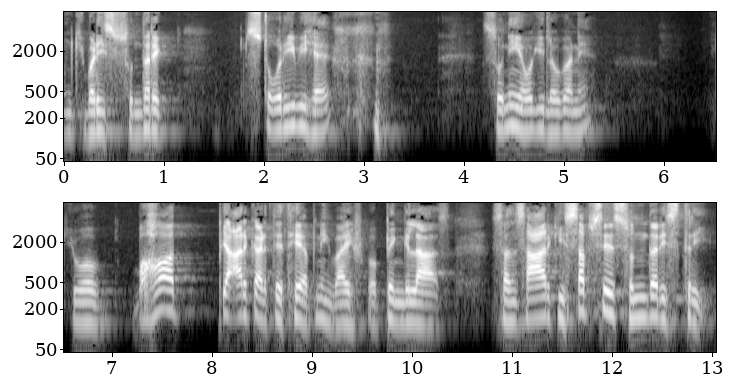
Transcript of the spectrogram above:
उनकी बड़ी सुंदर एक स्टोरी भी है। सुनी होगी लोगों ने कि वो बहुत प्यार करते थे अपनी वाइफ को, पिंगला संसार की सबसे सुंदर स्त्री।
